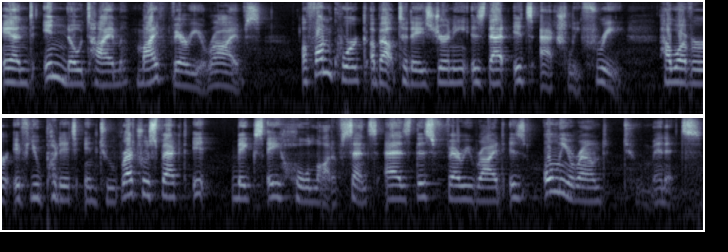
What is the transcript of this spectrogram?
And in no time, my ferry arrives. A fun quirk about today's journey is that it's actually free. However, if you put it into retrospect, it makes a whole lot of sense, as this ferry ride is only around two minutes.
